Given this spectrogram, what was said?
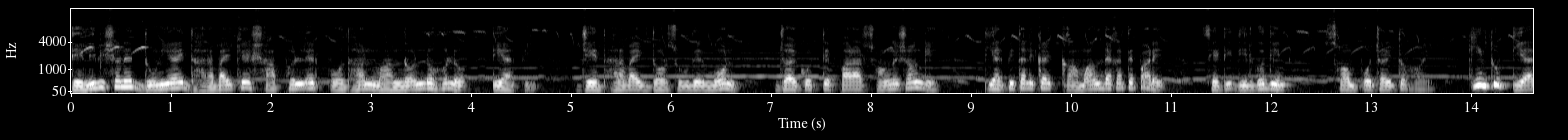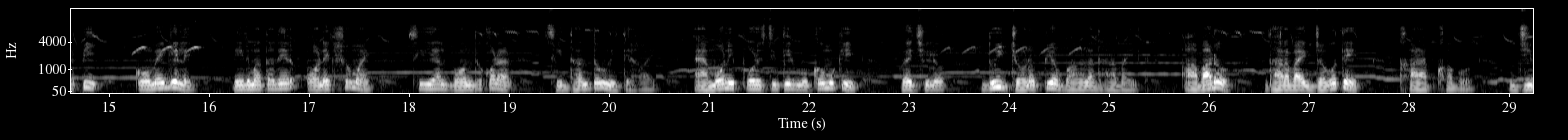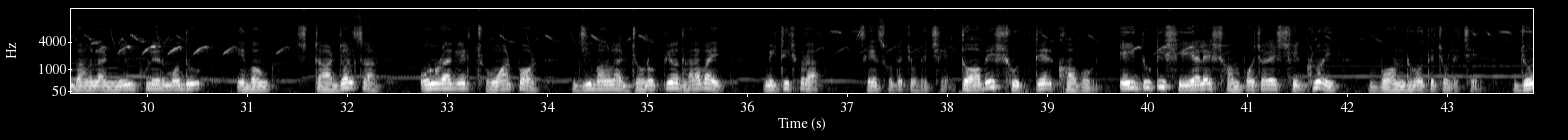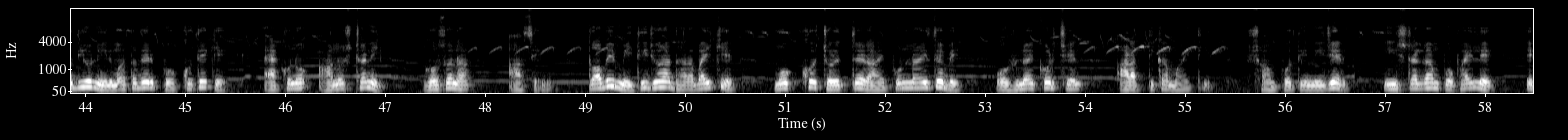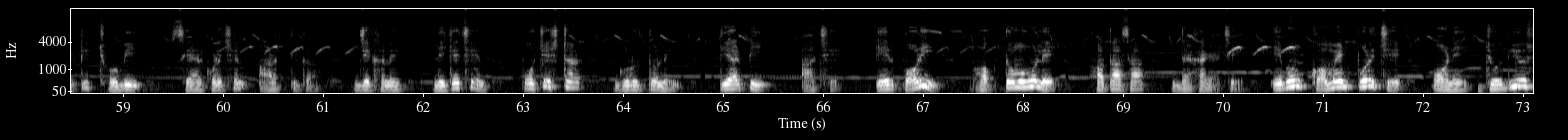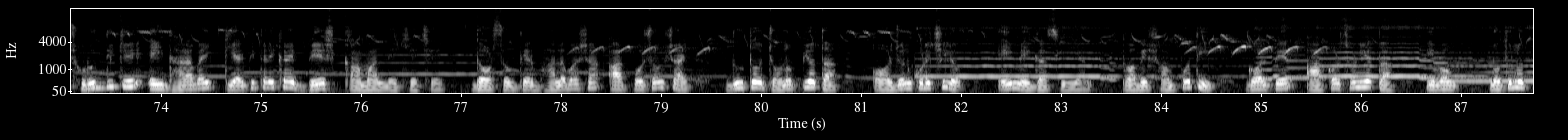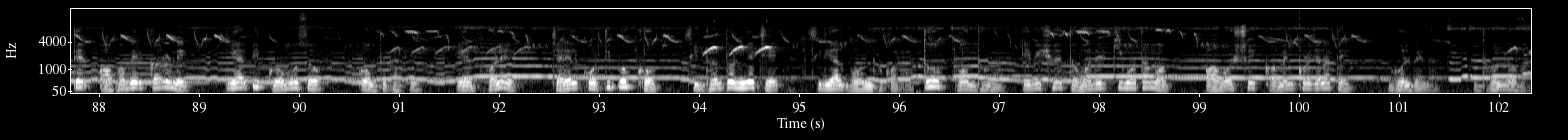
টেলিভিশনের দুনিয়ায় ধারাবাহিকের সাফল্যের প্রধান মানদণ্ড হল টিআরপি। যে ধারাবাহিক দর্শকদের মন জয় করতে পারার সঙ্গে সঙ্গে টিআরপি তালিকায় কামাল দেখাতে পারে, সেটি দীর্ঘদিন সম্প্রচারিত হয়। কিন্তু টিআরপি কমে গেলে নির্মাতাদের অনেক সময় সিরিয়াল বন্ধ করার সিদ্ধান্তও নিতে হয়। এমনই পরিস্থিতির মুখোমুখি হয়েছিল দুই জনপ্রিয় বাংলা ধারাবাহিক। আবারও ধারাবাহিক জগতে খারাপ খবর। জি বাংলার নিম ফুলের মধু এবং স্টার জলসার অনুরাগের ছোঁয়ার পর জি বাংলার জনপ্রিয় ধারাবাহিক মিঠিছোড়া শেষ হতে চলেছে। তবে সূত্রের খবর, এই দুটি সিরিয়ালের সম্প্রচারে শীঘ্রই বন্ধ হতে চলেছে। যদিও নির্মাতাদের পক্ষ থেকে এখনও আনুষ্ঠানিক ঘোষণা আসেনি। তবে মিঠিঝোড়া ধারাবাহিকের মুখ্য চরিত্রে রায়পূর্ণা হিসেবে অভিনয় করছেন আরাত্তিকা মাইতি। সম্প্রতি নিজের ইনস্টাগ্রাম প্রোফাইলে একটি ছবি শেয়ার করেছেন আরাত্তিকা যেখানে লিখেছেন, প্রচেষ্টার গুরুত্ব নেই, টিআরপি আছে। এরপরই ভক্তমহলে হতাশা দেখা গেছে এবং কমেন্ট পড়েছে অনেক। যদিও শুরুর দিকে এই ধারাবাহিক টিআরপি তালিকায় বেশ কামাল দেখিয়েছে দর্শকদের ভালোবাসা আর প্রশংসায় দ্রুত জনপ্রিয়তা অর্জন করেছিল এই মেগা সিরিয়াল। তবে সম্প্রতি গল্পের আকর্ষণীয়তা এবং নতুনত্বের অভাবের কারণে টিআরপি ক্রমশ কমতে থাকে। এর ফলে চ্যানেল কর্তৃপক্ষ সিদ্ধান্ত নিয়েছে সিরিয়াল বন্ধ করা তো বন্ধুরা, এ বিষয়ে তোমাদের কি মতামত? অবশ্যই কমেন্ট করে জানাতে ভুলবে না। ধন্যবাদ।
